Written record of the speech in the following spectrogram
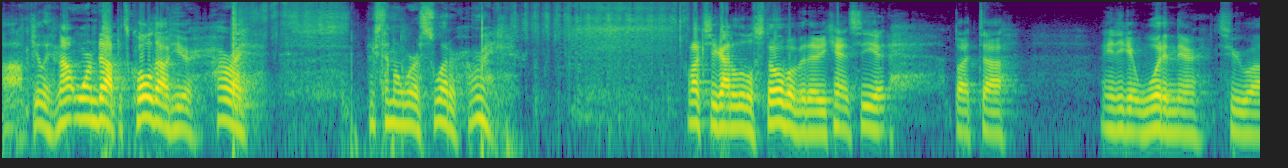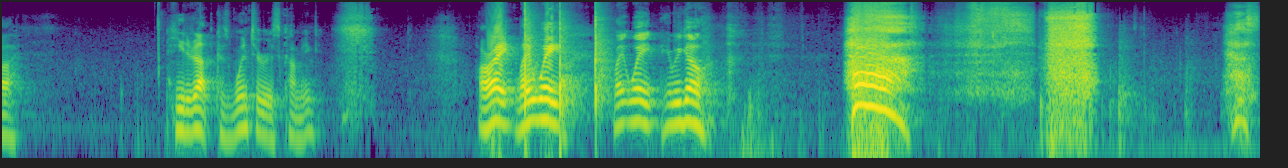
Uh, I'm feeling not warmed up. It's cold out here. All right. Next time I'll wear a sweater. All right. I've actually got a little stove over there. You can't see it, but uh, I need to get wood in there to uh, heat it up because winter is coming. All right, lightweight, lightweight. Here we go. Ah!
